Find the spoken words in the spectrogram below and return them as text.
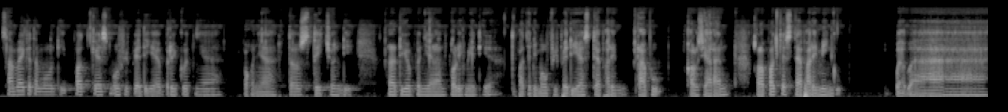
Sampai ketemu di podcast Moviepedia berikutnya. Pokoknya terus stay tune di radio penyiaran Polimedia tepatnya di Moviepedia setiap hari Rabu. Kalau siaran kalau podcast setiap hari Minggu bye bye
